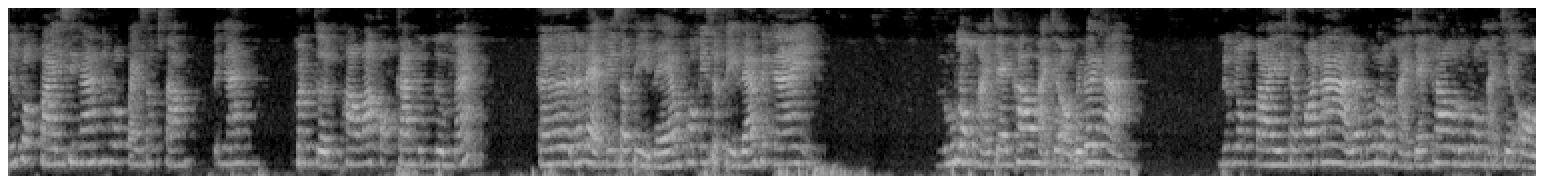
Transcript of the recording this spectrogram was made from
นึกลงไปสิคะนึกลงไปซ้ำๆเป็นไงมันเกิดภาวะของการลืมๆไหมเออนั่นแหละมีสติแล้วพอมีสติแล้วเป็นไง รู้ลมหายใจเข้าหายใจออกไปด้วยค่ะ นึกลงไปเฉพาะหน้าแล้วรู้ลมหายใจเข้า รู้ลมหายใจออก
